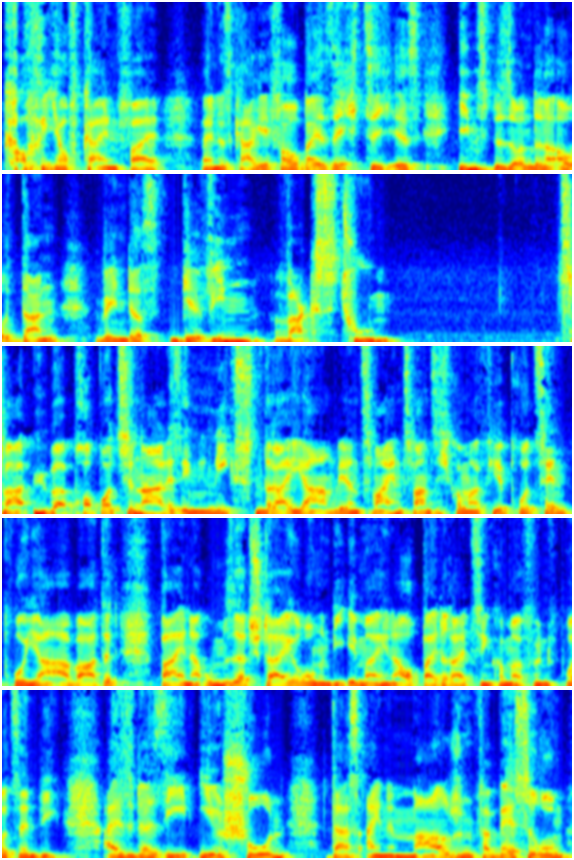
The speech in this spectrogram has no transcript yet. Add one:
kaufe ich auf keinen Fall, wenn das KGV bei 60 ist. Insbesondere auch dann, wenn das Gewinnwachstum zwar überproportional ist. In den nächsten drei Jahren werden 22,4 Prozent pro Jahr erwartet, bei einer Umsatzsteigerung, die immerhin auch bei 13,5 Prozent liegt. Also da seht ihr schon, dass eine Margenverbesserung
